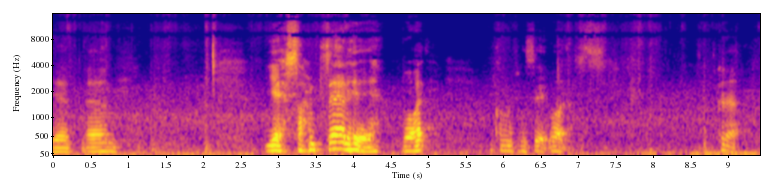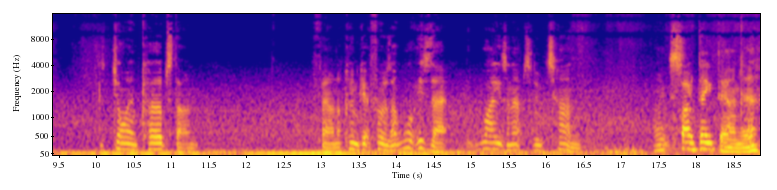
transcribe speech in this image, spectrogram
yeah. Um, yes, I'm down here. Right. I can't know if you can see it. Right. Look at that. Giant curbstone found. I couldn't get through. I was like, what is that? It weighs an absolute ton. I mean, it's so deep down there.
